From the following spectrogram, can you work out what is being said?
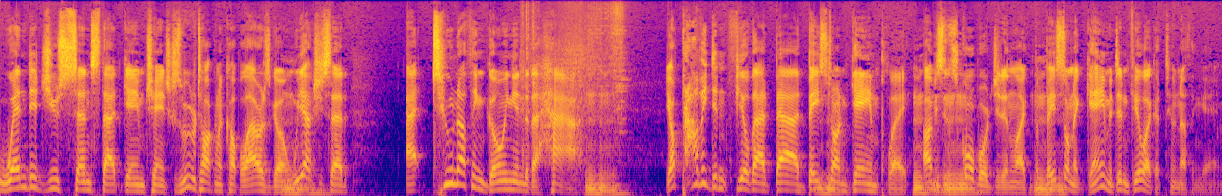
when did you sense that game change? Because we were talking a couple hours ago, and we mm-hmm. actually said at two nothing going into the half. Mm-hmm. Y'all probably didn't feel that bad based mm-hmm. on gameplay. Obviously, the scoreboard you didn't like, but based on a game, it didn't feel like a two nothing game.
